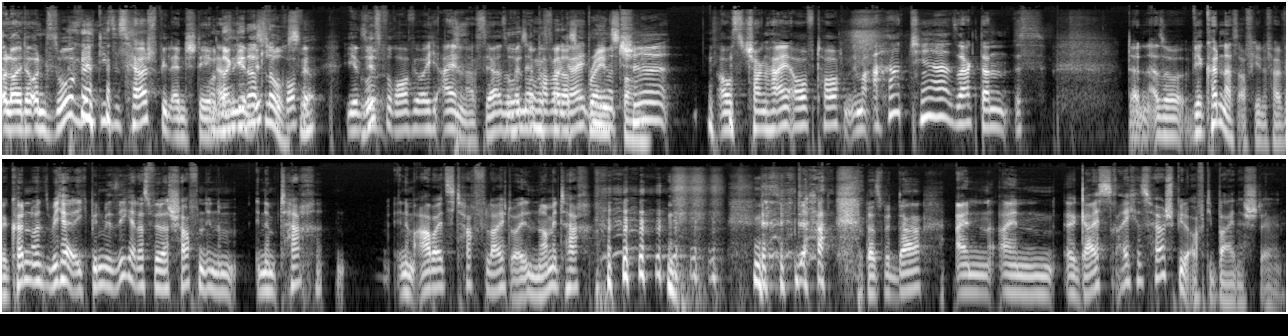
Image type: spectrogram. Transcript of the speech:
oh Leute, und so wird dieses Hörspiel entstehen. Also Und dann geht ihr das wisst, los, ne? ihr, ihr So- wisst, worauf ihr euch einlasst. Ja? Also so wenn der Papagei tschö aus Shanghai auftaucht und immer aha, tja, sagt, dann ist dann, also wir können das auf jeden Fall. Wir können uns, Michael, ich bin mir sicher, dass wir das schaffen in einem, in einem Tag, in einem Arbeitstag vielleicht oder einem Nachmittag, dass wir da, dass wir da ein, ein äh, geistreiches Hörspiel auf die Beine stellen.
